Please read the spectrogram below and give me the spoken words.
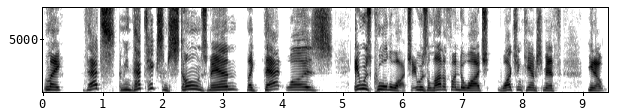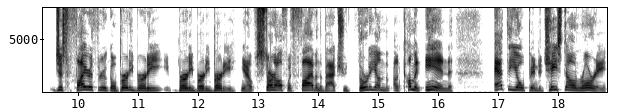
Like, that's, I mean, that takes some stones, man. Like, that was, it was cool to watch. It was a lot of fun to watch. Watching Cam Smith, you know, just fire through, go birdie, birdie, birdie, birdie, birdie. You know, start off with five on the back, shoot 30 on the, on coming in at the Open to chase down Rory.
